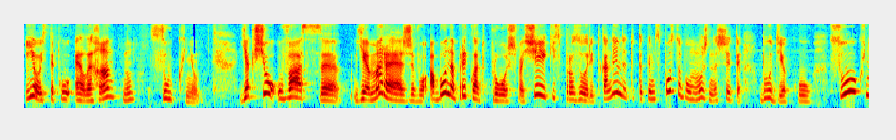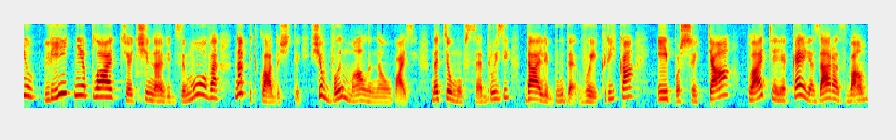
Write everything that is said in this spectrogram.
і ось таку елегантну сукню. Якщо у вас е, є мережево або, наприклад, прошва, ще якісь прозорі тканини, то таким способом можна шити будь-яку сукню, літнє плаття чи навіть зимове на підкладочці, щоб ви мали на увазі. На цьому все, друзі. Далі буде викрійка і пошиття плаття, яке я зараз вам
